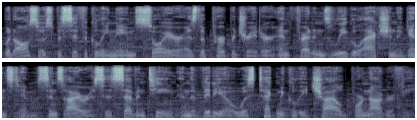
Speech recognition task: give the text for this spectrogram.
but also specifically names Sawyer as the perpetrator and threatens legal action against him since Iris is 17 and the video was technically child pornography.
